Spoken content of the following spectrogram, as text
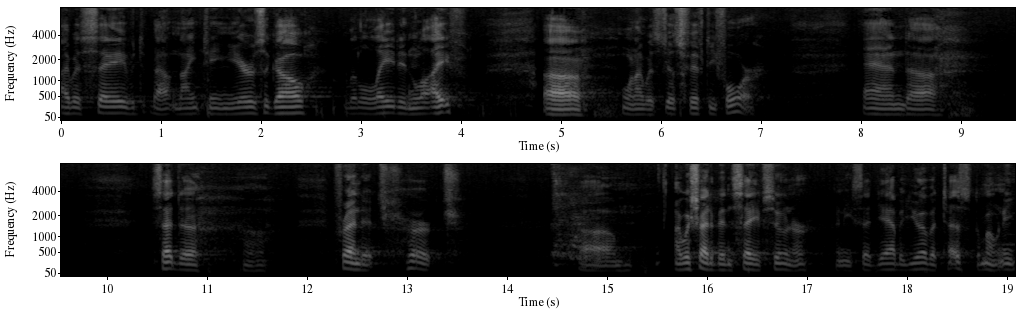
I was saved about 19 years ago, a little late in life, uh, when I was just 54. And uh, said to a friend at church, um, I wish I'd have been saved sooner. And he said, Yeah, but you have a testimony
